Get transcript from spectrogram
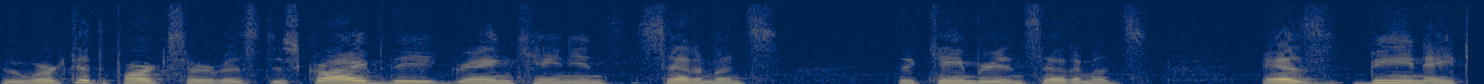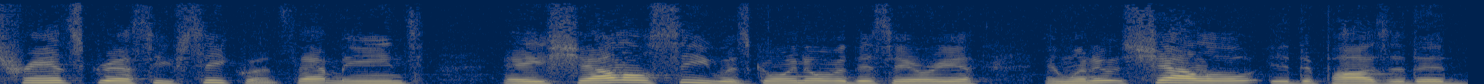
who worked at the Park Service, described the Grand Canyon sediments, the Cambrian sediments, as being a transgressive sequence. That means a shallow sea was going over this area, and when it was shallow, it deposited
